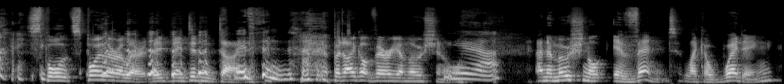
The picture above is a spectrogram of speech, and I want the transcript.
die. spoil, spoiler alert. They, they didn't die. They didn't. but I got very emotional. Yeah. An emotional event, like a wedding,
